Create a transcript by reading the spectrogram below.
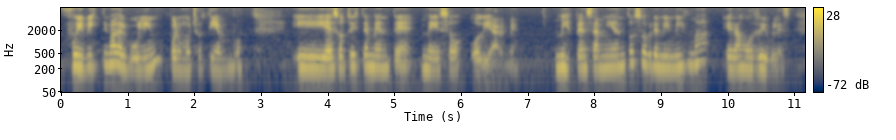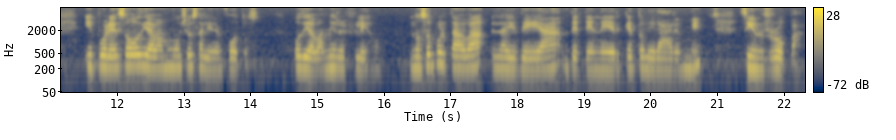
Fui víctima del bullying por mucho tiempo y eso tristemente me hizo odiarme. Mis pensamientos sobre mí misma eran horribles y por eso odiaba mucho salir en fotos. Odiaba mi reflejo. No soportaba la idea de tener que tolerarme sin ropa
